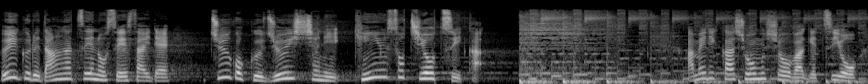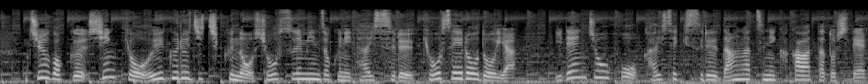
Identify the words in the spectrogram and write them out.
ウイグル弾圧への制裁で中国11社に金融措置を追加。アメリカ商務省は月曜、中国新疆ウイグル自治区の少数民族に対する強制労働や遺伝情報を解析する弾圧に関わったとして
